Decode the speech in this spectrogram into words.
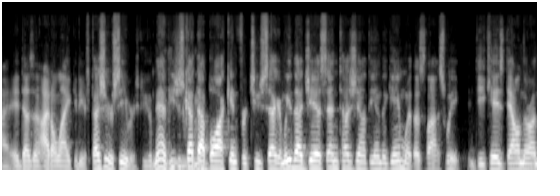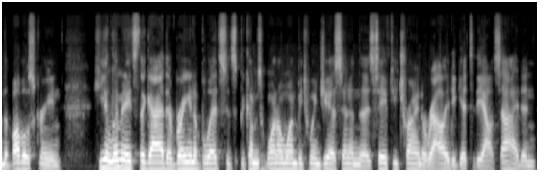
it doesn't. I don't like it, especially receivers. You go, man, if you just got mm-hmm. that block in for two seconds, we had that JSN touchdown at the end of the game with us last week. DK's down there on the bubble screen. He eliminates the guy. They're bringing a blitz. It becomes one on one between JSN and the safety trying to rally to get to the outside, and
